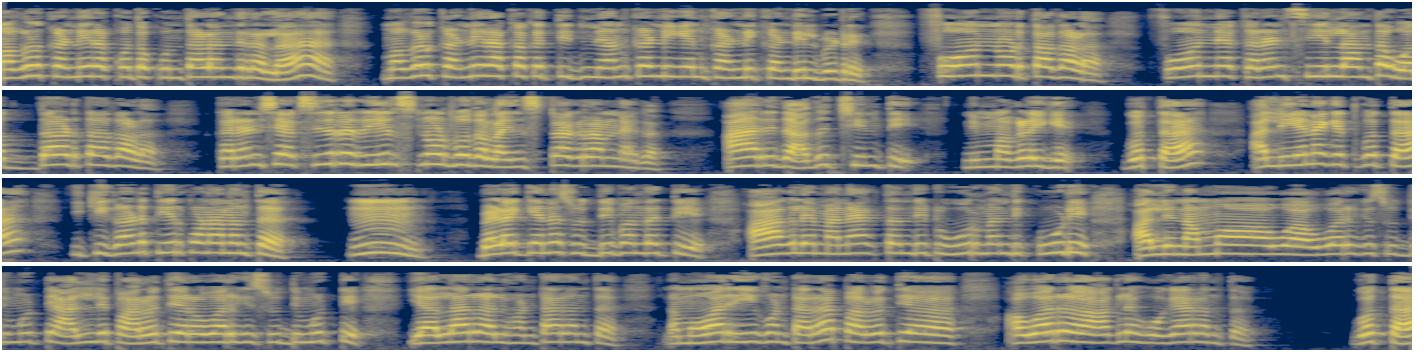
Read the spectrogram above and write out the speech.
ಮಗಳು ಕಣ್ಣೀರ ಹಾಕೊಂತ ಕುಂತಾಳಂದ್ರಲ್ಲ ಮಗಳು ಕಣ್ಣೀರ ಹಾಕಕತ್ತಿದ್ ನನ್ನ ಕಣ್ಣಿಗೆ ಏನು ಕಣ್ಣಿಗೆ ಕಂಡಿಲ್ ಬಿಡ್ರಿ? ಫೋನ್ ನೋಡ್ತಾ ಇದಾಳ ನೇ ಕರೆನ್ಸಿ ಇಲ್ಲ ಅಂತ ಒದ್ದಾಡ್ತಾ ಇದಾಳ ಕರೆನ್ಸಿ ಹಾಕ್ಸಿದ್ರೆ ರೀಲ್ಸ್ ನೋಡ್ಬೋದಲ್ಲ ಇನ್ಸ್ಟಾಗ್ರಾಮ್ನಾಗ ಆರಿದ ಅದು ಚಿಂತಿ ನಿಮ್ಮ ಮಗಳಿಗೆ, ಗೊತ್ತಾ? ಅಲ್ಲಿ ಏನಾಗೈತೆ ಗೊತ್ತಾ? ಈಕಿ ಗಂಡ ತೀರ್ಕೊಳನಂತೆ ಹ್ಮ್ ಬೆಳಗ್ಗೆನ ಸುದ್ದಿ ಬಂದೈತಿ. ಆಗ್ಲೇ ಮನ್ಯಾಗ ತಂದಿಟ್ಟು ಊರ್ ಮಂದಿ ಕೂಡಿ ಅಲ್ಲಿ ನಮ್ಮ ಅವರಿಗೆ ಅವ್ವರಿಗೆ ಸುದ್ದಿ ಮುಟ್ಟಿ ಅಲ್ಲಿ ಪಾರ್ವತಿಯರ ಅವರಿಗೆ ಸುದ್ದಿ ಮುಟ್ಟಿ ಎಲ್ಲಾರು ಅಲ್ಲಿ ಹೊಂಟಾರಂತ. ನಮ್ಮ ಅವ್ವಾರು ಈಗ ಹೊಂಟಾರ ಪಾರ್ವತಿ ಅವರು ಆಗ್ಲೇ ಹೋಗ್ಯಾರಂತ. ಗೊತ್ತಾ?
